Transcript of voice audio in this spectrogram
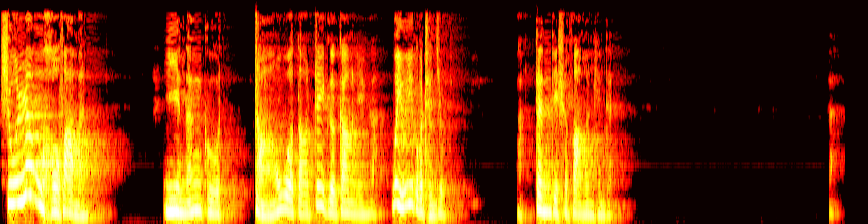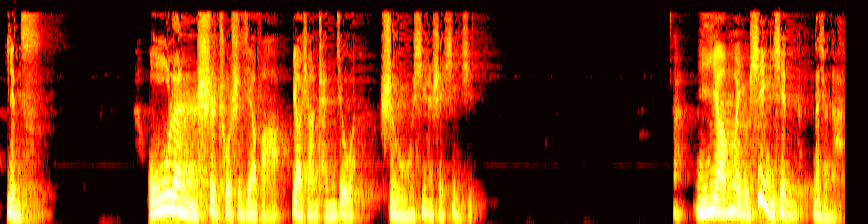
修任何法门，你能够掌握到这个纲领啊，没有一个不成就的，啊，真的是法门平等。因此，无论世出世间法，要想成就啊，首先是信心啊！你要没有信心，那就难！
